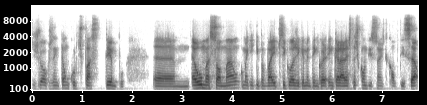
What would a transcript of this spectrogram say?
jogos em tão curto espaço de tempo a uma só mão? Como é que a equipa vai psicologicamente encarar estas condições de competição?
